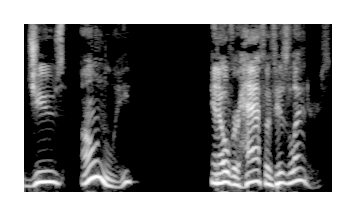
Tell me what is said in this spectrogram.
Jews only in over half of his letters,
